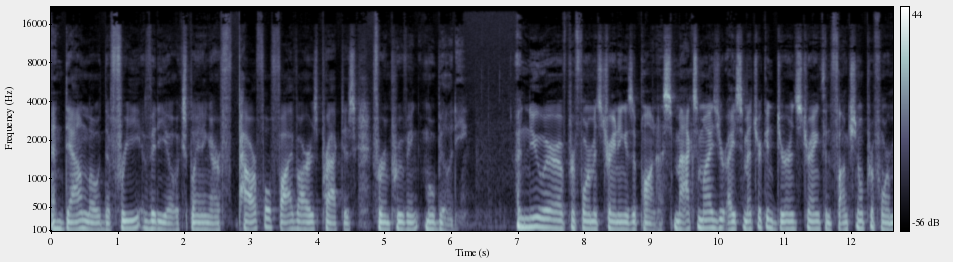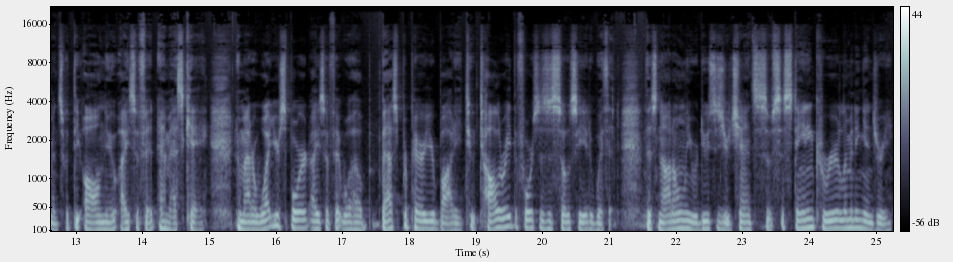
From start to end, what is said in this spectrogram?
and download the free video explaining our powerful 5 R's practice for improving mobility. A new era of performance training is upon us. Maximize your isometric endurance strength and functional performance with the all new ISOPHIT MSK. No matter what your sport, ISOPHIT will help best prepare your body to tolerate the forces associated with it. This not only reduces your chances of sustaining career limiting injury,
